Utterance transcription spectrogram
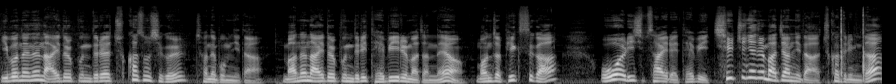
이번에는 아이돌 분들의 축하 소식을 전해봅니다. 많은 아이돌 분들이 데뷔일을 맞았네요. 먼저 빅스가 5월 24일에 데뷔 7주년을 맞이합니다. 축하드립니다.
